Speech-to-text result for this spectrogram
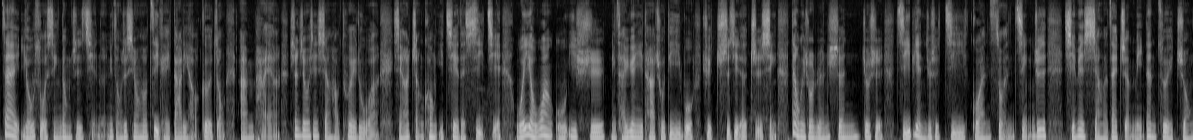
在有所行动之前呢，你总是希望说自己可以打理好各种安排啊，甚至会先想好退路啊，想要掌控一切的细节。唯有万无一失，你才愿意踏出第一步去实际的执行。但我跟你说，人生就是，即便你就是机关算尽，就是前面想的再缜密，但最终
